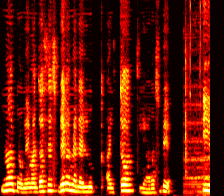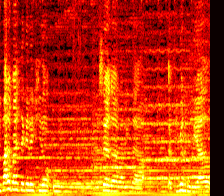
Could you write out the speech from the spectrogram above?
No hay problema, entonces voy a cambiarle el look a Thor y ahora os. Y vale, parece que he elegido un deseo de toda la vida, el primer jubilado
